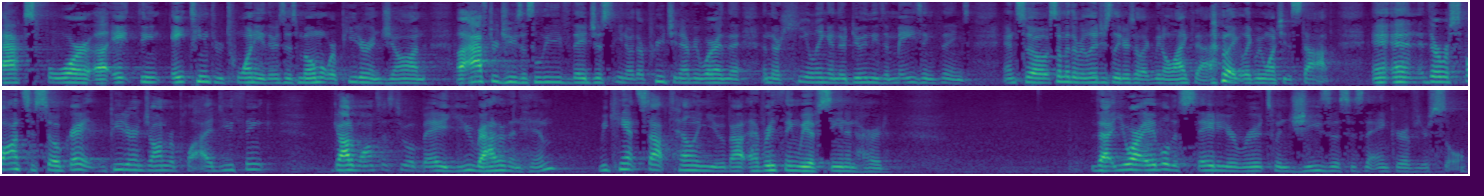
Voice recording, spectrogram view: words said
Acts 4, uh, 18, 18, through 20, there's this moment where Peter and John, uh, after Jesus leave, they just, you know, they're preaching everywhere and, and they're healing and they're doing these amazing things. And so some of the religious leaders are like, we don't like that. like, like, we want you to stop. And, and their response is so great. Peter and John reply, Do you think God wants us to obey you rather than him? We can't stop telling you about everything we have seen and heard. That you are able to stay to your roots when Jesus is the anchor of your soul.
